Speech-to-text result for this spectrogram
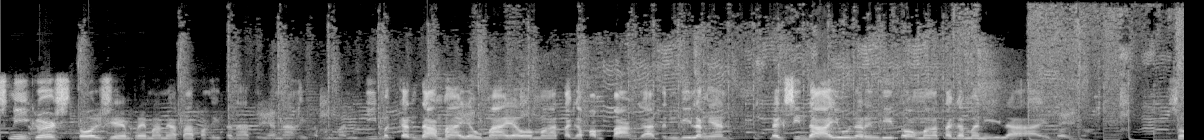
sneakers, tol. Siyempre, mamaya papakita natin yan. Nakita mo naman. Hindi magkanda mayaw-mayaw ang mga taga Pampanga. At hindi lang yan, nagsidayo na rin dito ang mga taga Manila, idol. No? So,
